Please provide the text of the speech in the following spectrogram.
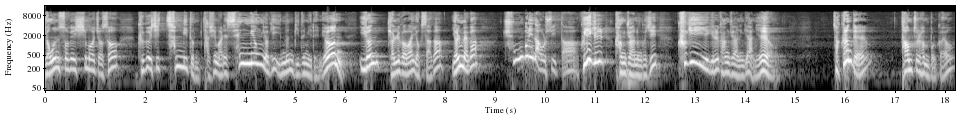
영혼 속에 심어져서 그것이 참 믿음, 다시 말해 생명력이 있는 믿음이라면 이런 결과와 역사가 열매가 충분히 나올 수 있다. 그 얘기를 강조하는 거지 크기의 얘기를 강조하는 게 아니에요. 자, 그런데 다음 줄을 한번 볼까요?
